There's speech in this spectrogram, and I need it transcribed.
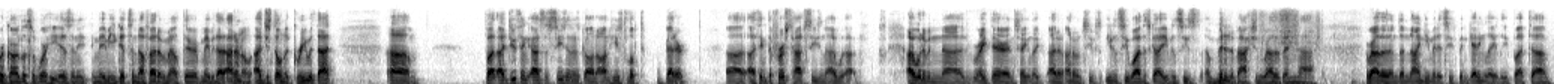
regardless of where he is. And he, maybe he gets enough out of him out there. Maybe that I don't know. I just don't agree with that. Um, but I do think as the season has gone on, he's looked better. Uh, I think the first half season, I, uh, I would have been uh, right there and saying like I don't I don't see, even see why this guy even sees a minute of action rather than uh, rather than the 90 minutes he's been getting lately. But um,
